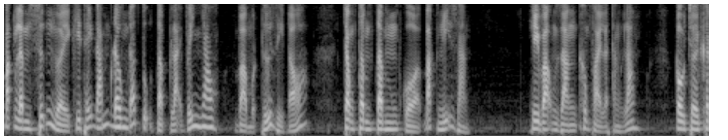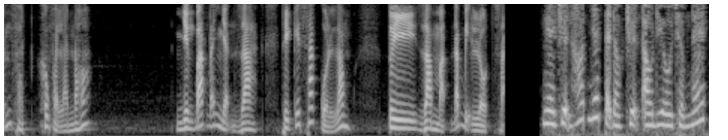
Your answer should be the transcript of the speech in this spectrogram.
bác Lâm sững người khi thấy đám đông đã tụ tập lại với nhau vào một thứ gì đó. Trong thâm tâm của bác nghĩ rằng hy vọng rằng không phải là thằng Long, cầu trời khấn Phật không phải là nó. Nhưng bác đã nhận ra thì cái xác của Long tuy da mặt đã bị lột sạch. Nghe chuyện hot nhất tại đọc audio net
